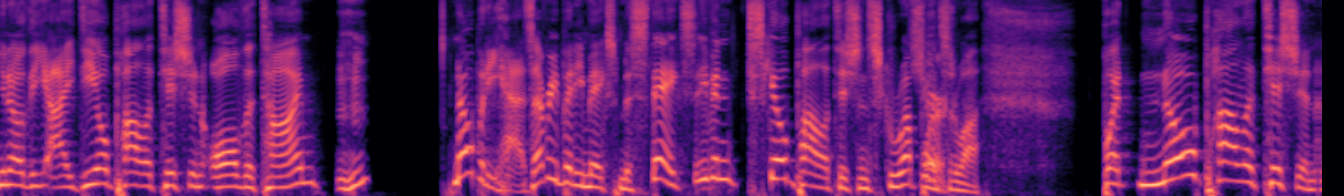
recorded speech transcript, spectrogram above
you know the ideal politician all the time. Mm-hmm. Nobody has. Everybody makes mistakes. Even skilled politicians screw up sure. once in a while. But no politician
